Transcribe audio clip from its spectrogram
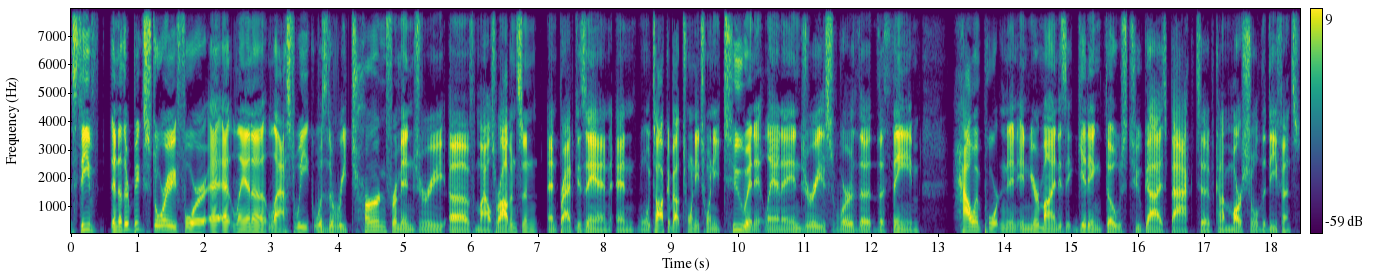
Steve, another big story for Atlanta last week was the return from injury of Miles Robinson and Brad Guzan. And when we talk about 2022 in Atlanta, injuries were the the theme. How important in, in your mind is it getting those two guys back to kind of marshal the defense?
